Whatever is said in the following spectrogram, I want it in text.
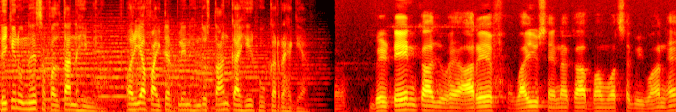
लेकिन उन्हें सफलता नहीं मिली और यह फाइटर प्लेन हिंदुस्तान का ही होकर रह गया। ब्रिटेन का जो है आरएफ वायुसेना का बम वर्षक विमान है,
